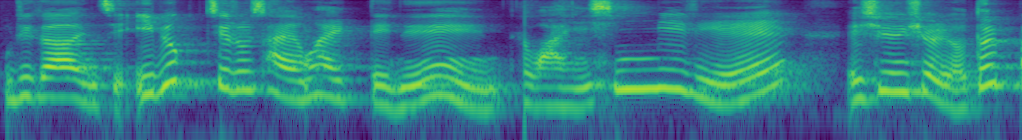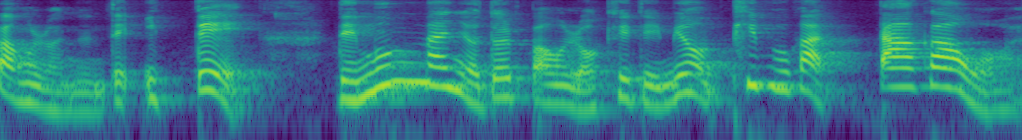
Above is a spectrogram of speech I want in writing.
우리가 이제 입욕제로 사용할 때는 와인 10ml에 에센셜 8방울 넣는데 이때 레몬만 8방울 넣게 되면 피부가 따가워요.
